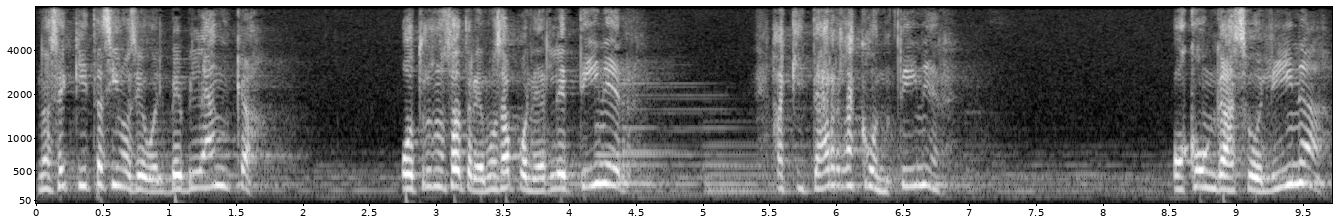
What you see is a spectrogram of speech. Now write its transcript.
no se quita, sino se vuelve blanca. Otros nos atrevemos a ponerle tiner, a quitarla con tiner o con gasolina.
